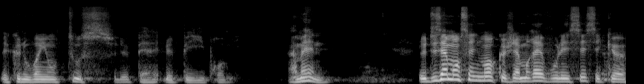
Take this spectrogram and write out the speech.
et que nous voyons tous le, pays promis. Amen. Le deuxième enseignement que j'aimerais vous laisser, c'est que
